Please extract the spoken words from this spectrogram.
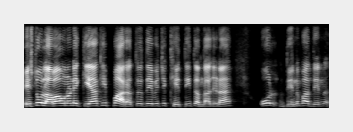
ਇਸ ਤੋਂ ਇਲਾਵਾ ਉਹਨਾਂ ਨੇ ਕਿਹਾ ਕਿ ਭਾਰਤ ਦੇ ਵਿੱਚ ਖੇਤੀ ਧੰਦਾ ਜਿਹੜਾ ਉਹ ਦਿਨ ਬਾ ਦਿਨ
